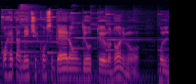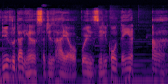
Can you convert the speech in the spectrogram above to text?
corretamente consideram Deuteronômio o livro da aliança de Israel, pois ele contém a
